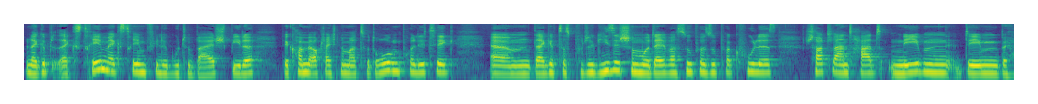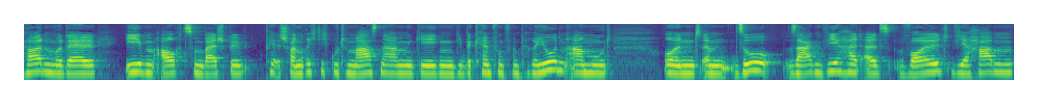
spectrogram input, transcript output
Und da gibt es extrem, extrem viele gute Beispiele. Wir kommen ja auch gleich nochmal zur Drogenpolitik. Ähm, da gibt es das portugiesische Modell, was super, super cool ist. Schottland hat neben dem Behördenmodell eben auch zum Beispiel schon richtig gute Maßnahmen gegen die Bekämpfung von Periodenarmut. Und ähm, so sagen wir halt als Volt, wir haben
